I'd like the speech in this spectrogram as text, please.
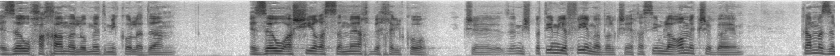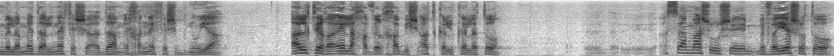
איזהו חכם הלומד מכל אדם, איזהו עשיר השמח בחלקו. כש... זה משפטים יפים, אבל כשנכנסים לעומק שבהם, כמה זה מלמד על נפש האדם, איך הנפש בנויה. אל תראה לחברך בשעת כלכלתו. עשה משהו שמבייש אותו,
